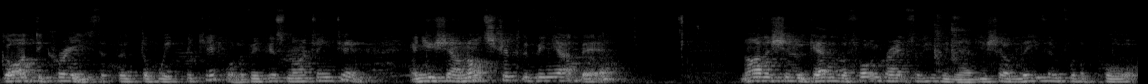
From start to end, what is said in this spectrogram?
God decrees that the, the weak be careful. Leviticus 19.10 And you shall not strip the vineyard bare, neither shall you gather the fallen grapes of your vineyard. You shall leave them for the poor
